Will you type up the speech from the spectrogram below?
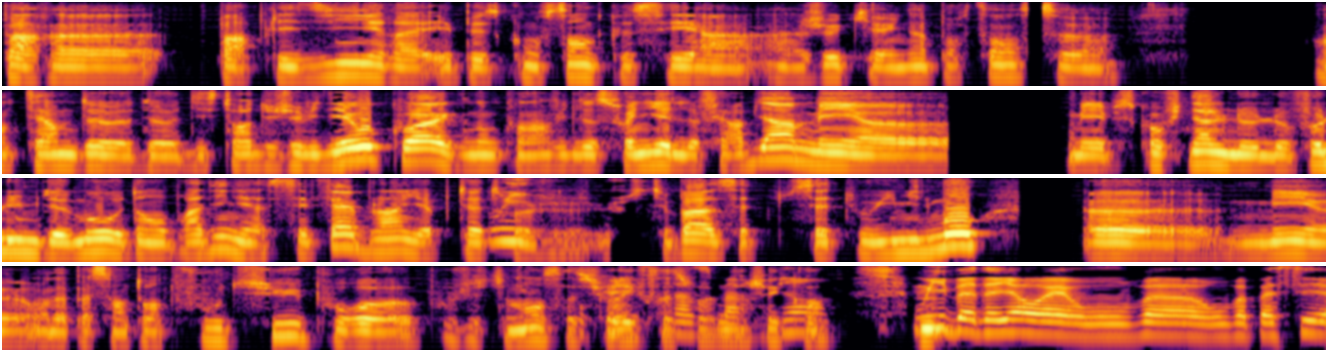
par par plaisir et parce qu'on sent que c'est un, jeu qui a une importance euh, en termes d'histoire de, du jeu vidéo, quoi. donc on a envie de le soigner et de le faire bien, mais, euh, mais parce qu'au final, le, volume de mots dans Bradine est assez faible. Hein. Il y a peut-être, je, sais pas, 7, ou 8 000 mots. Euh, mais on a passé un temps de fou dessus pour, pour justement s'assurer que, ça soit bien fait. Quoi. Oui, bah d'ailleurs, ouais, on va, on va passer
